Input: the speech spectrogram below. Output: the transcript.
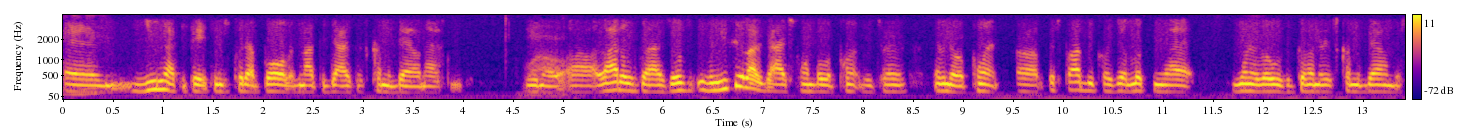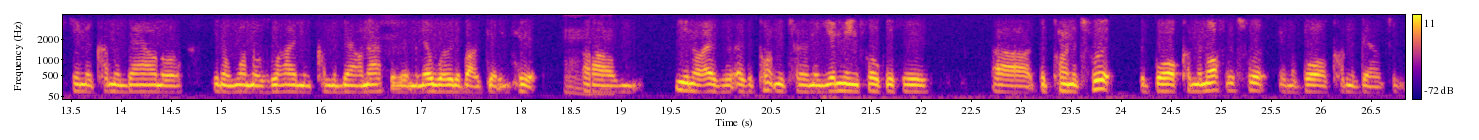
and you have to pay attention to that ball and not the guys that's coming down after you. You know, uh, a lot of those guys, those, when you see a lot of guys fumble a punt return, even though a punt, uh, it's probably because they're looking at one of those gunners coming down, the center coming down, or you know one of those linemen coming down after them, and they're worried about getting hit. Um, you know, as a, as a punt returner, your main focus is uh, the punter's foot, the ball coming off his foot, and the ball coming down to you.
